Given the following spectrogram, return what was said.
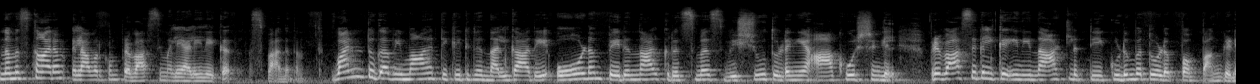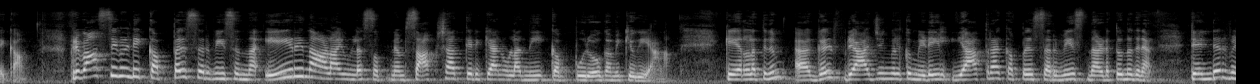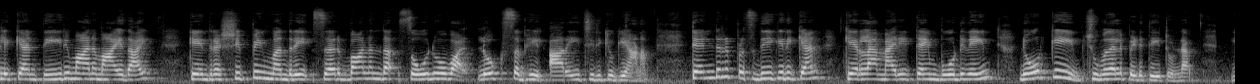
നമസ്കാരം. എല്ലാവർക്കും പ്രവാസി മലയാളിയിലേക്ക് സ്വാഗതം. വൻതുക വിമാന ടിക്കറ്റിന് നൽകാതെ ഓണം പെരുന്നാൾ ക്രിസ്മസ് വിഷു തുടങ്ങിയ ആഘോഷങ്ങളിൽ പ്രവാസികൾക്ക് ഇനി നാട്ടിലെത്തി കുടുംബത്തോടൊപ്പം പങ്കെടുക്കാം. പ്രവാസികളുടെ കപ്പൽ സർവീസ് എന്ന ഏറെ നാളായുള്ള സ്വപ്നം സാക്ഷാത്കരിക്കാനുള്ള നീക്കം പുരോഗമിക്കുകയാണ്. കേരളത്തിനും ഗൾഫ് രാജ്യങ്ങൾക്കും ഇടയിൽ യാത്രാ കപ്പൽ സർവീസ് നടത്തുന്നതിന് ടെൻഡർ വിളിക്കാൻ തീരുമാനമായതായി കേന്ദ്ര ഷിപ്പിംഗ് മന്ത്രി സർബാനന്ദ സോനോവാൾ ലോക്സഭയിൽ അറിയിച്ചിരിക്കുകയാണ്. ടെൻഡർ പ്രസിദ്ധീകരിക്കാൻ കേരള മാരിടൈം ബോർഡിനെയും നോർക്കയെയും ചുമതലപ്പെടുത്തിയിട്ടുണ്ട്.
